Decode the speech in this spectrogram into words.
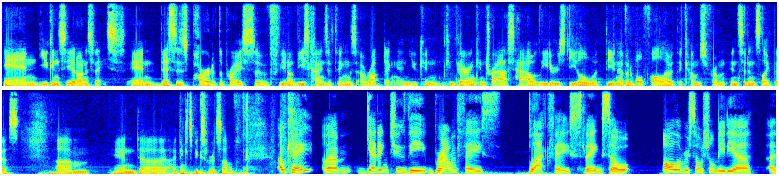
and you can see it on his face. And this is part of the price of you know these kinds of things erupting. And you can compare and contrast how leaders deal with the inevitable fallout that comes from incidents like this. Um, and uh, I think it speaks for itself. Okay, um, getting to the brown face, black face thing. So, all over social media uh,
